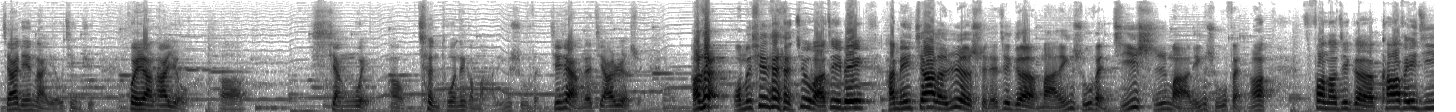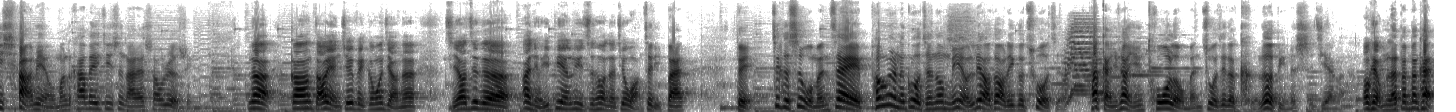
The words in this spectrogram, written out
加一点奶油进去，会让它有呃香味，然后衬托那个马铃薯粉。接下来我们再加热水。好的，我们现在就把这杯还没加了热水的这个马铃薯粉，即食马铃薯粉啊，放到这个咖啡机下面。我们的咖啡机是拿来烧热水的。那刚刚导演 Jeffrey 跟我讲呢，只要这个按钮一变绿之后呢，就往这里搬。对，这个是我们在烹饪的过程中没有料到的一个挫折，它感觉上已经拖了我们做这个可乐饼的时间了。OK，我们来拌拌看，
